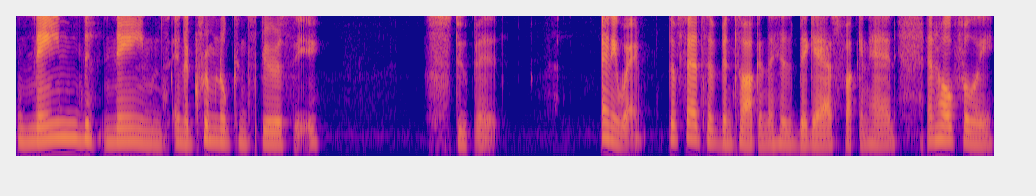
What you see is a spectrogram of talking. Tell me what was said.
named names in a criminal conspiracy. Stupid. Anyway, the feds have been talking to his big ass fucking head, and hopefully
